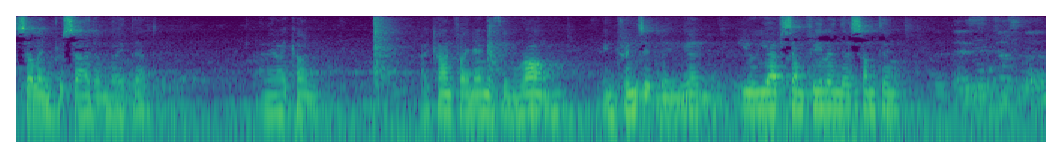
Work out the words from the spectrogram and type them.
selling prasadam like that. I mean, I can't, I can't find anything wrong intrinsically. You, you, you have some feeling there's something. There's just uh,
